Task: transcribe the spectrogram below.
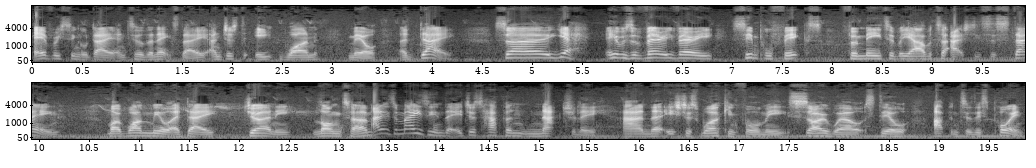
every single day until the next day and just eat one meal a day. So yeah, it was a very, very simple fix for me to be able to actually sustain my one meal a day journey long term. And it's amazing that it just happened naturally and that it's just working for me so well still up until this point.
